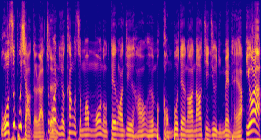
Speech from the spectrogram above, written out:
我是不晓得啦。中国你有看过什么某种电动玩具，好像什么恐怖电动，然后进去里面还要有啦。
